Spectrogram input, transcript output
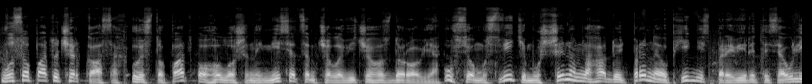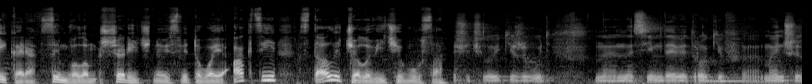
Вусопад у Черкасах. Листопад оголошений місяцем чоловічого здоров'я. У всьому світі мужчинам нагадують про необхідність перевіритися у лікаря. Символом щорічної світової акції стали чоловічі вуса. що чоловіки живуть е, на 7-9 років е, менше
